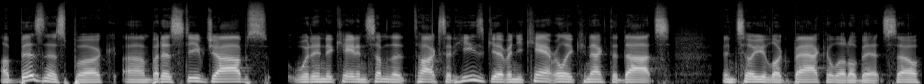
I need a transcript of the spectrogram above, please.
a business book. Um, but as Steve Jobs would indicate in some of the talks that he's given, you can't really connect the dots until you look back a little bit. So,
